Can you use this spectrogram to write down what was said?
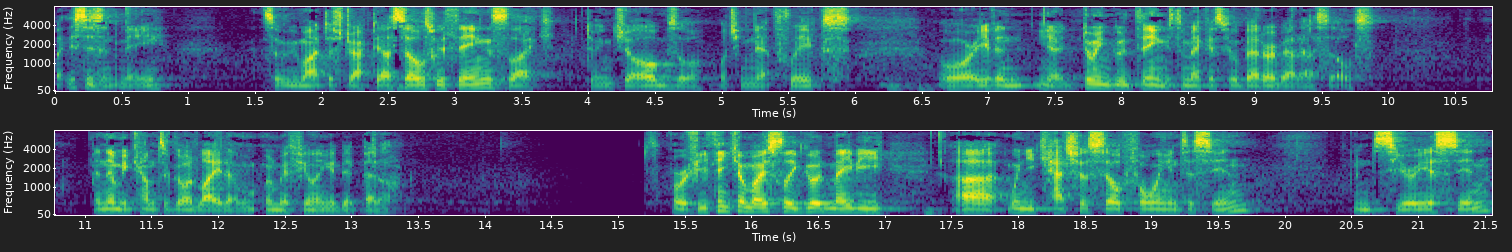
Like, this isn't me. So we might distract ourselves with things like doing jobs or watching Netflix or even, you know, doing good things to make us feel better about ourselves. And then we come to God later when we're feeling a bit better. Or if you think you're mostly good, maybe uh, when you catch yourself falling into sin, and serious sin,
